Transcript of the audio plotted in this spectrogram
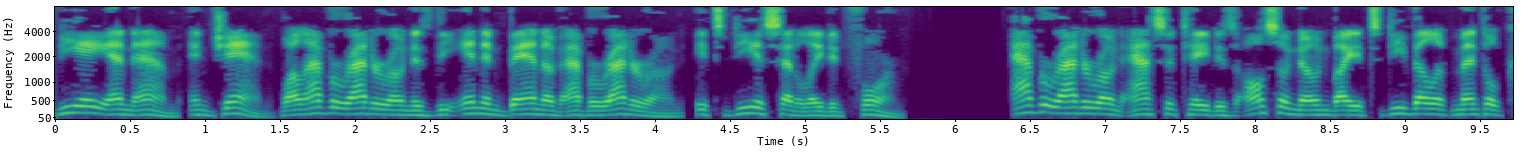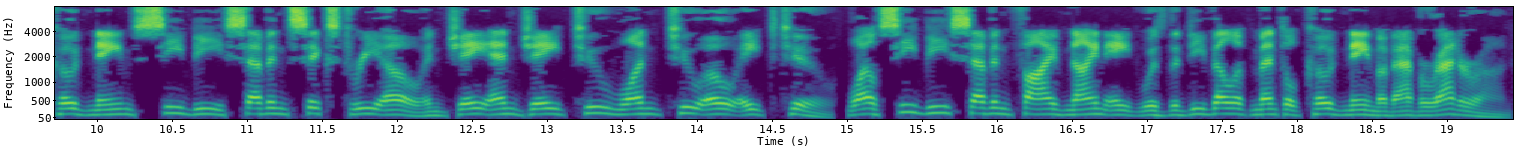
BANM, and JAN, while abiraterone is the INN and BAN of abiraterone, its deacetylated form. Abiraterone acetate is also known by its developmental code names CB7630 and JNJ212082, while CB7598 was the developmental code name of abiraterone.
